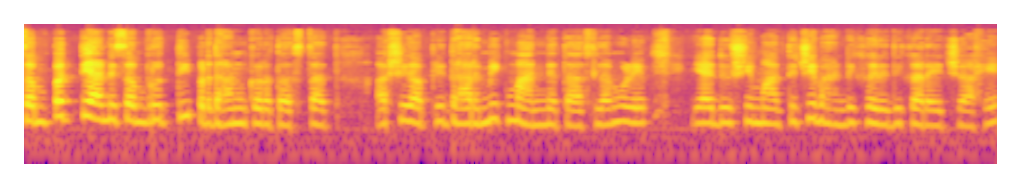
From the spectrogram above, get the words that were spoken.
संपत्ती आणि समृद्धी प्रदान करत असतात. अशी आपली धार्मिक मान्यता असल्यामुळे या दिवशी मातीची भांडी खरेदी करायची आहे.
